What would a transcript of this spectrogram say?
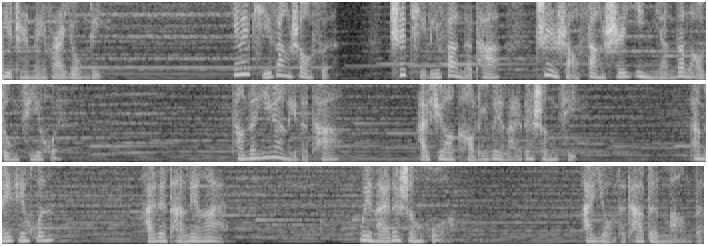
一直没法用力，因为脾脏受损，吃体力饭的他至少丧失一年的劳动机会。躺在医院里的他，还需要考虑未来的生计。他没结婚，还在谈恋爱，未来的生活。还有的他奔忙的。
